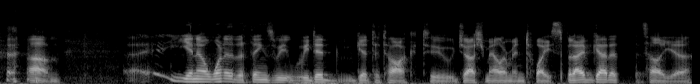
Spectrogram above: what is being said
um, you know, one of the things we, we did get to talk to Josh Malerman twice, but I've got to tell you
